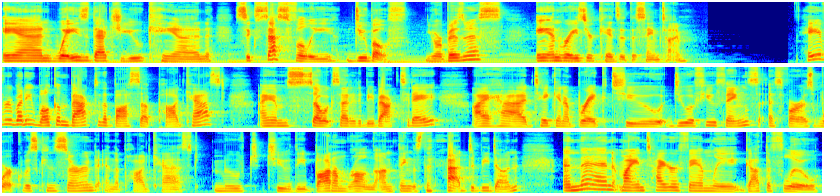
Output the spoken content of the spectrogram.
and ways that you can successfully do both your business and raise your kids at the same time. Hey, everybody, welcome back to the Boss Up podcast. I am so excited to be back today. I had taken a break to do a few things as far as work was concerned, and the podcast moved to the bottom rung on things that had to be done. And then my entire family got the flu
